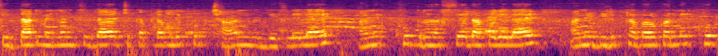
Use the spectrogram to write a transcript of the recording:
सिद्धार्थ मेननसुद्धा या चित्रपटामध्ये खूप छान दिसलेले आहे आणि खूप रहस्य दाखवलेलं आहे. आणि दिलीप प्रभावकरनी खूप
